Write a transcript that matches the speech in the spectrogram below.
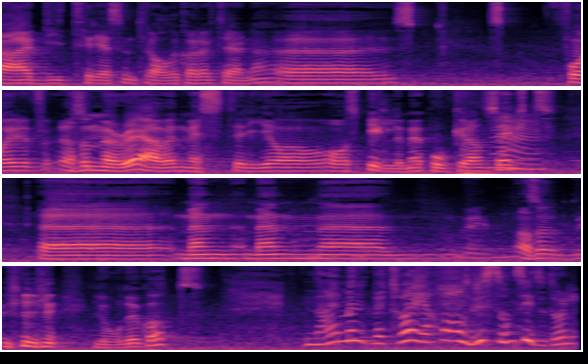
er, de tre sentrale karakterene. Eh, for altså Murray er jo en mester i å, å spille med pokeransikt. Mm. Uh, men, men uh, altså Lo du godt? Nei, men vet du hva, jeg har aldri sånn sittet og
